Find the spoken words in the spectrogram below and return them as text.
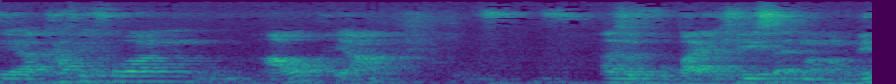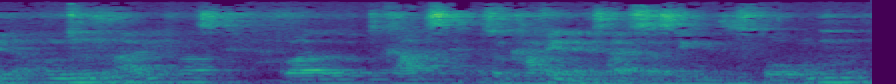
Ja, Kaffeeforen auch, ja. Also wobei ich lese da immer noch mit, ab und zu schreibe ich was. Aber gerade, also Kaffeenetz heißt das Ding, dieses Forum. mhm.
